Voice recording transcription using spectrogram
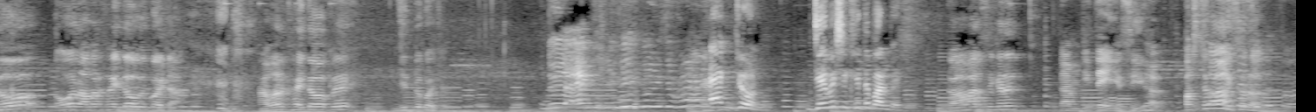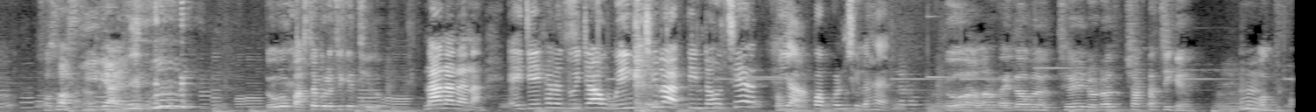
তো ওর আমার খাইতে হবে কয়টা? আমার খাইতে হবে জিতবে কয়টা একজন যে বেশি খেতে পারবে। তো আমার সেখানে আমি জিতেই গেছি পাঁচটা করে না। তো। পাঁচটা। করে চিকেন ছিল। না না না না। এই যে এখানে দুইটা উইংস ছিল আর তিনটা হচ্ছে ইয়া পপকর্ন ছিল হ্যাঁ। তো আমার খাইতে হবে হচ্ছে টোটাল চারটা চিকেন অর্ধেক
